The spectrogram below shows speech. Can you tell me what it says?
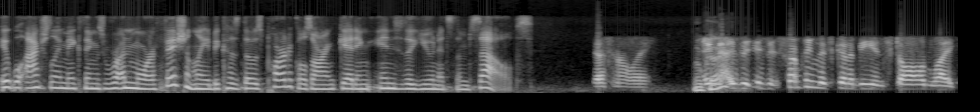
it will actually make things run more efficiently because those particles aren't getting into the units themselves. Definitely. Okay. And is it is it something that's going to be installed like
